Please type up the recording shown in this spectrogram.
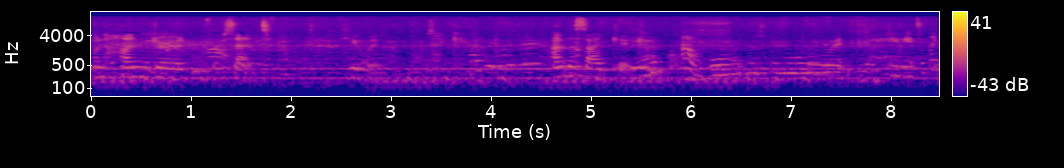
100% human. I'm the sidekick. Oh. Do you need something?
